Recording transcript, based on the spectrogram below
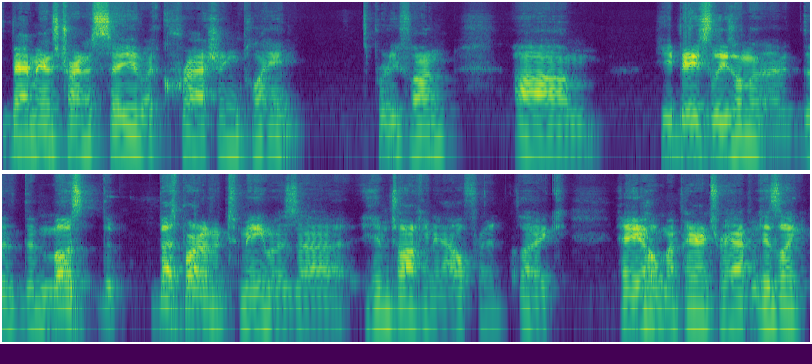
Batman's trying to save a crashing plane. It's pretty fun. Um, he basically is on the, the the most the best part of it to me was uh, him talking to Alfred, like, "Hey, I hope my parents were happy," because like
